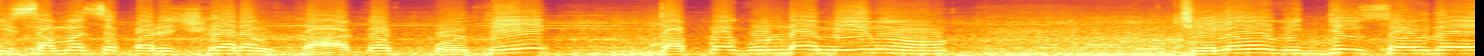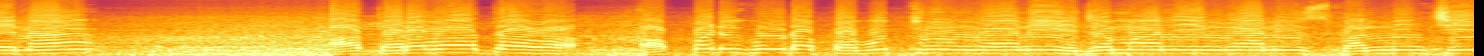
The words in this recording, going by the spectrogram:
ఈ సమస్య పరిష్కారం కాకపోతే తప్పకుండా మేము చెలో విద్యుత్ సౌద అయినా ఆ తర్వాత అప్పటి కూడా ప్రభుత్వం కానీ యజమాన్యం కానీ స్పందించి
